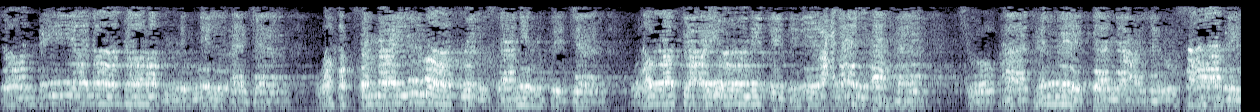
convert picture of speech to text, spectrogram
شلون بي لو ترب من الأجل وقد سمع الموت ولساني انفجر وظلت عيوني تدير على الأهل شوفها كل المصابي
